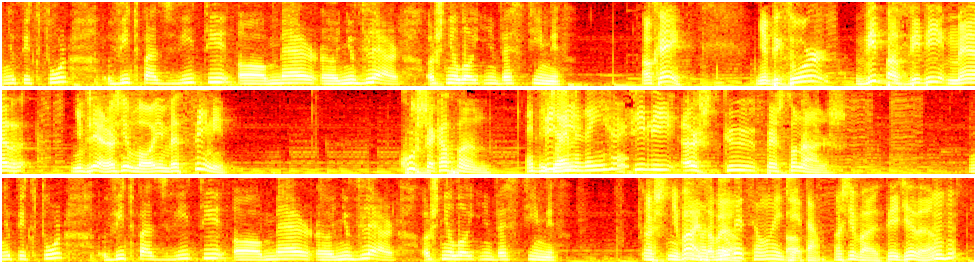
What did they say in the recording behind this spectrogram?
Një pikturë, vit pas viti, merr një vlerë, është një lloj investimi. Okej. Një pikturë, vit pas viti, merr një vlerë, është një lloj investimi. Kush e ka thënë? E dëgjojmë edhe një herë. Cili është ky personazh? Një pikturë, vit pas viti, merr një vlerë, është një lloj investimi. Është një vajzë apo jo? Duket se unë e po. gjeta. Është një vajzë, ti e gjete, ëh? Mhm.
